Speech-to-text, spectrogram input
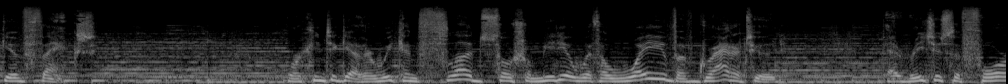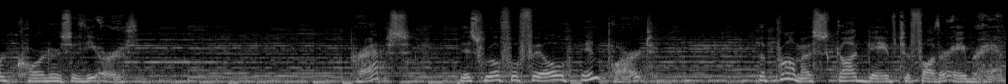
GiveThanks. Working together, we can flood social media with a wave of gratitude that reaches the four corners of the earth. Perhaps this will fulfill, in part, the promise God gave to Father Abraham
